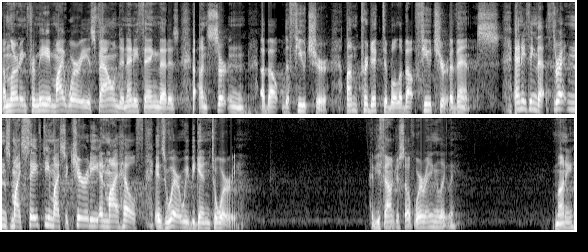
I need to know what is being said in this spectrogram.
I'm learning for me, my worry is found in anything that is uncertain about the future, unpredictable about future events. Anything that threatens my safety, my security, and my health is where we begin to worry. Have you found yourself worrying lately? Money,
